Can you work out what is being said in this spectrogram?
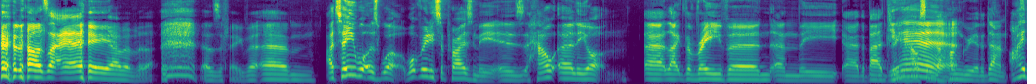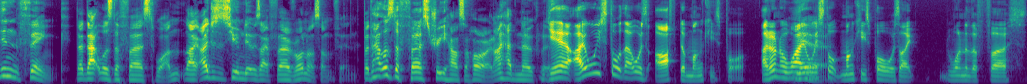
and I was like, "Hey, I remember that. That was a thing." But um, I tell you what, as well, what really surprised me is how early on uh, like the Raven and the uh, the Bad Dream House and the Hungry and the Damned. I didn't think that that was the first one. Like I just assumed it was like further on or something. But that was the first Treehouse of Horror, and I had no clue. yeah, I always thought that was after Monkey's Paw. I don't know why I always thought Monkey's Paw was like one of the first,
